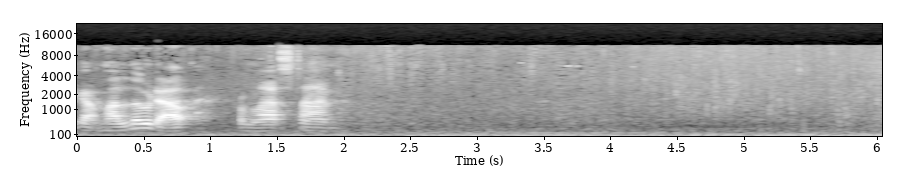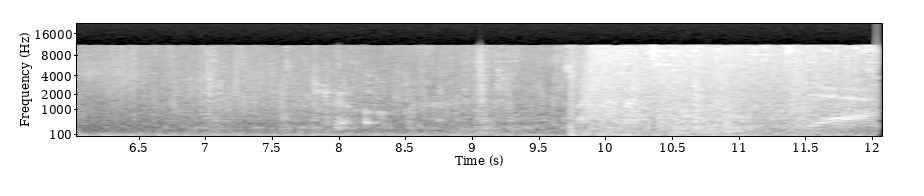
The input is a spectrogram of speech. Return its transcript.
I got my loadout from last time. Yeah.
